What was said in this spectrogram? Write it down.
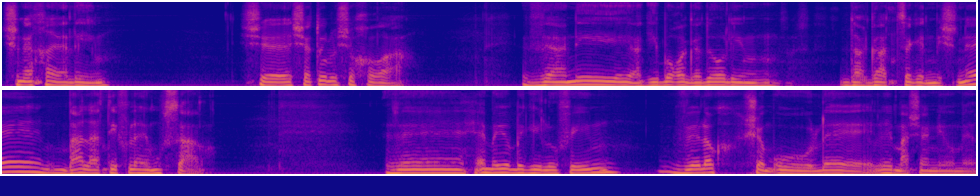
שני חיילים ששתו לשוחרה, ואני, הגיבור הגדול עם דרגת סגן משנה, בא להטיף להם מוסר. והם היו בגילופים, ולא שמעו למה שאני אומר.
